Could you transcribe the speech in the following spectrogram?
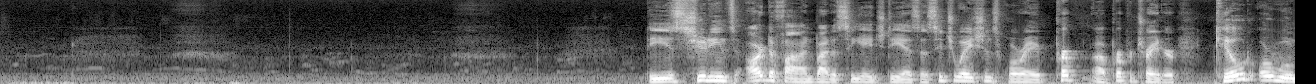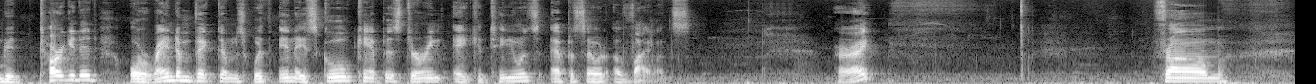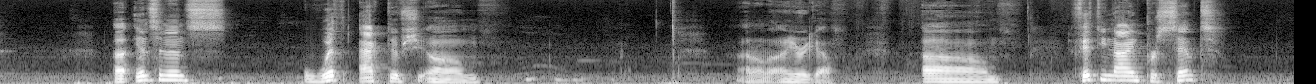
These shootings are defined by the CHD as situations where a, per- a perpetrator killed or wounded targeted or random victims within a school campus during a continuous episode of violence. All right. From uh, incidents with active, sh- um, I don't know. Here we go. Um, 59%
